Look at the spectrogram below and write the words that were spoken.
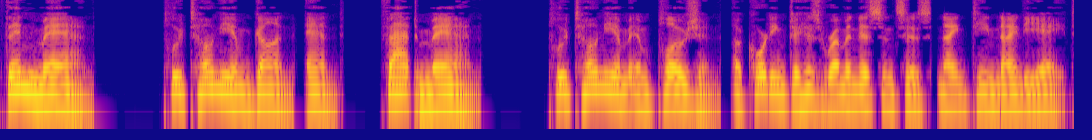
thin man, plutonium gun, and fat man, plutonium implosion, according to his reminiscences 1998.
